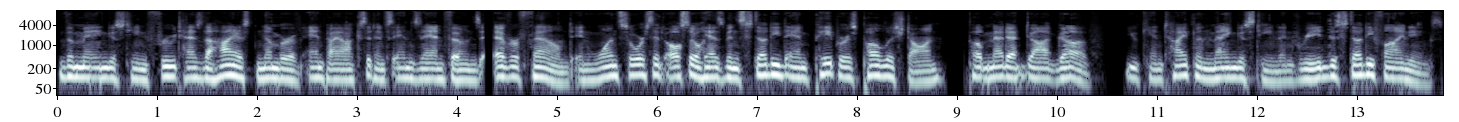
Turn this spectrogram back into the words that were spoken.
The mangosteen fruit has the highest number of antioxidants and xanthones ever found in one source it also has been studied and papers published on PubMed.gov. You can type in mangosteen and read the study findings.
